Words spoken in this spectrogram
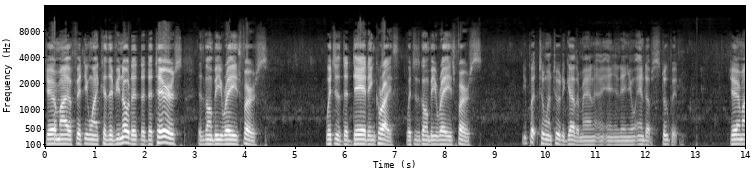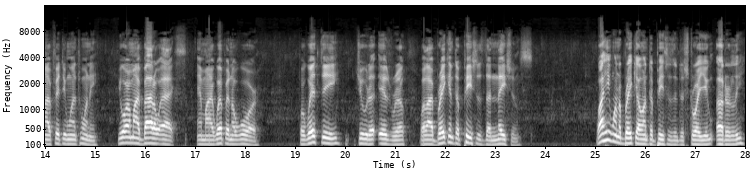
Jeremiah 51. Because if you know that the, the terrorist is going to be raised first, which is the dead in Christ, which is going to be raised first. You put two and two together, man, and, and then you'll end up stupid. Jeremiah 51:20. You are my battle axe and my weapon of war. For with thee, Judah, Israel, will I break into pieces the nations. Why he want to break y'all into pieces and destroy you utterly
